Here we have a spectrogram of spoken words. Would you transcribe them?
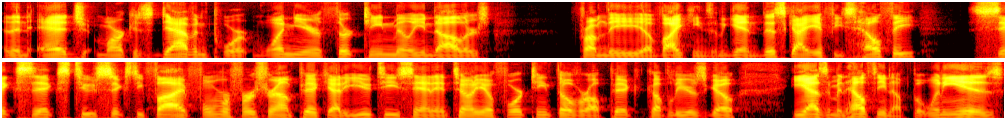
and then Edge Marcus Davenport, one year, $13 million from the uh, Vikings. And again, this guy, if he's healthy, 6'6, 265, former first round pick out of UT San Antonio, 14th overall pick a couple of years ago. He hasn't been healthy enough, but when he is,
